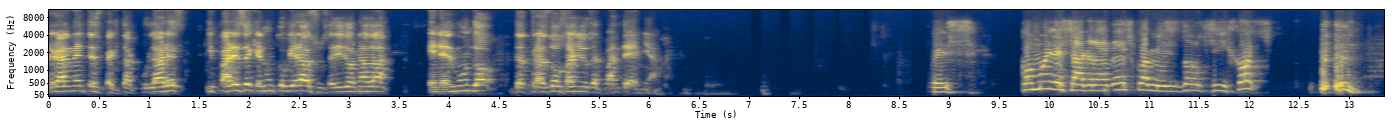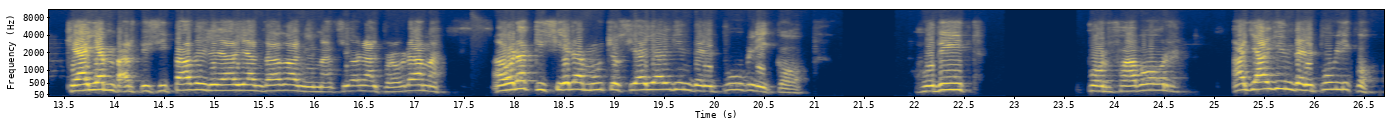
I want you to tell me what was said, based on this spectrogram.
realmente espectaculares y parece que nunca hubiera sucedido nada en el mundo tras dos años de pandemia. Pues, ¿cómo les agradezco a mis dos hijos que hayan participado y le hayan dado animación al programa? Ahora quisiera mucho si hay alguien del público. Judith, por favor, hay alguien del público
